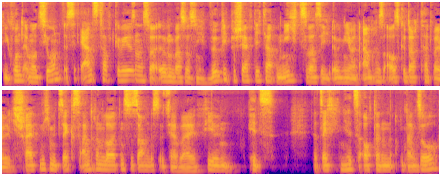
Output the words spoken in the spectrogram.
die Grundemotion ist ernsthaft gewesen. Es war irgendwas, was mich wirklich beschäftigt hat. Nichts, was sich irgendjemand anderes ausgedacht hat, weil ich schreibe nicht mit sechs anderen Leuten zusammen. Das ist ja bei vielen Hits tatsächlichen Hits auch dann, dann so.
